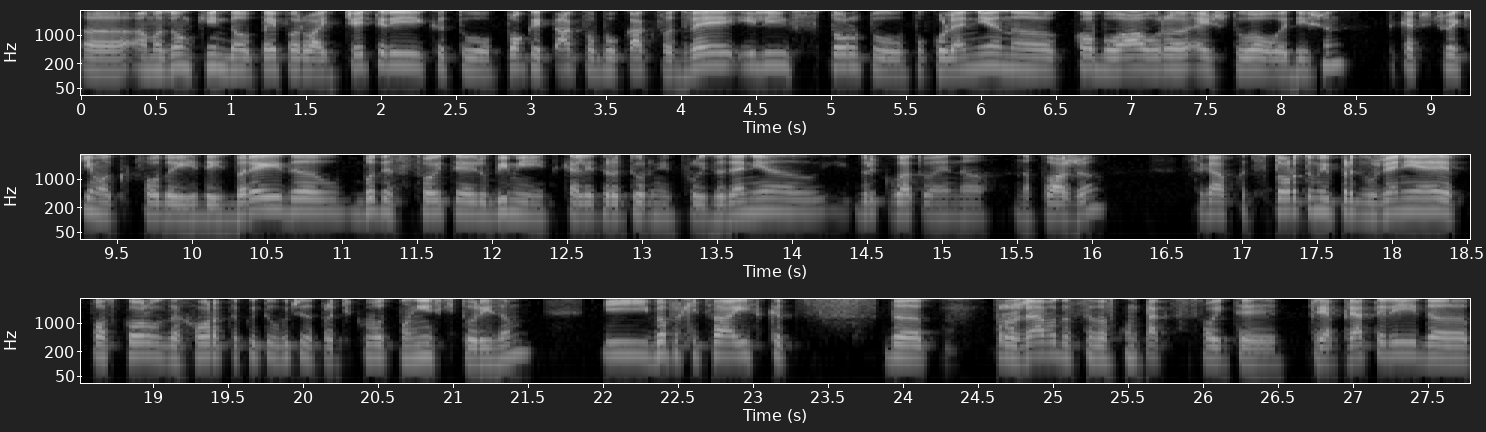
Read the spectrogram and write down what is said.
Amazon Kindle Paperwhite 4, като Pocket Aquabook Aqua 2 или второто поколение на Kobo Aura H2O Edition. Така че човек има какво да, да избере и да бъде със своите любими така, литературни произведения, дори когато е на, на плажа. Сега, като второто ми предложение е по-скоро за хората, които обичат да практикуват планински туризъм и въпреки това искат да продължават да са в контакт с своите приятели, да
